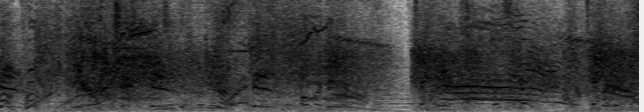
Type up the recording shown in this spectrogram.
Over here. Take it. Let's go. Take it.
